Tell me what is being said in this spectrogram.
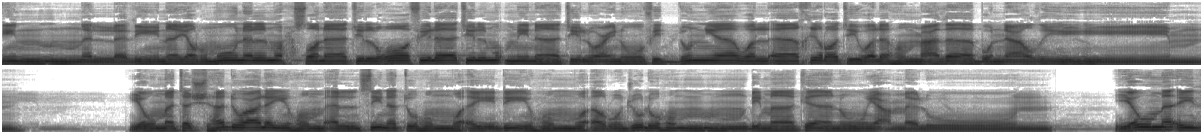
إن الذين يرمون المحصنات الغافلات المؤمنات لعنوا في الدنيا والآخرة ولهم عذاب عظيم. يوم تشهد عليهم ألسنتهم وأيديهم وأرجلهم بما كانوا يعملون. يومئذ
